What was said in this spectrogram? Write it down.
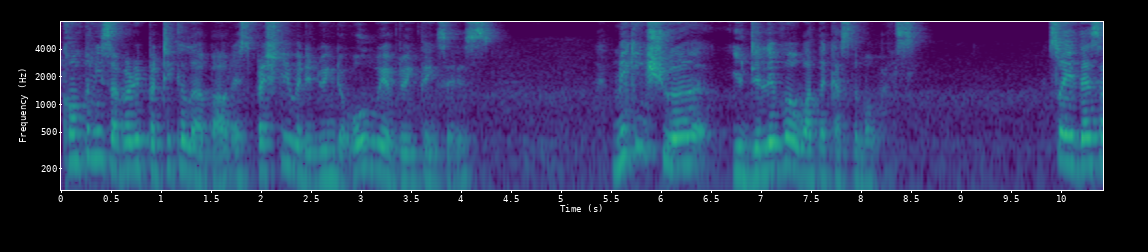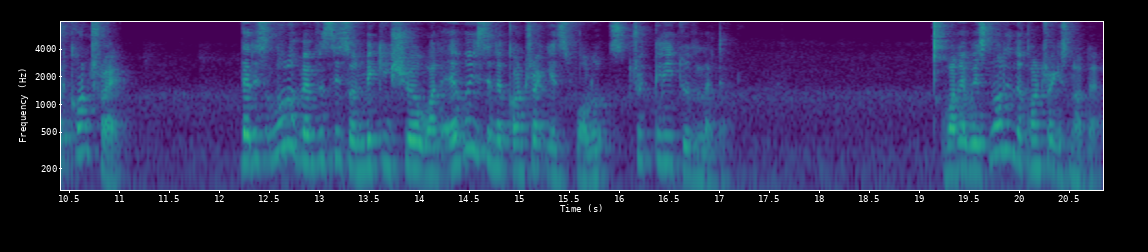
companies are very particular about, especially when they're doing the old way of doing things, is making sure you deliver what the customer wants. So if there's a contract, there is a lot of emphasis on making sure whatever is in the contract is followed strictly to the letter. Whatever is not in the contract is not done.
